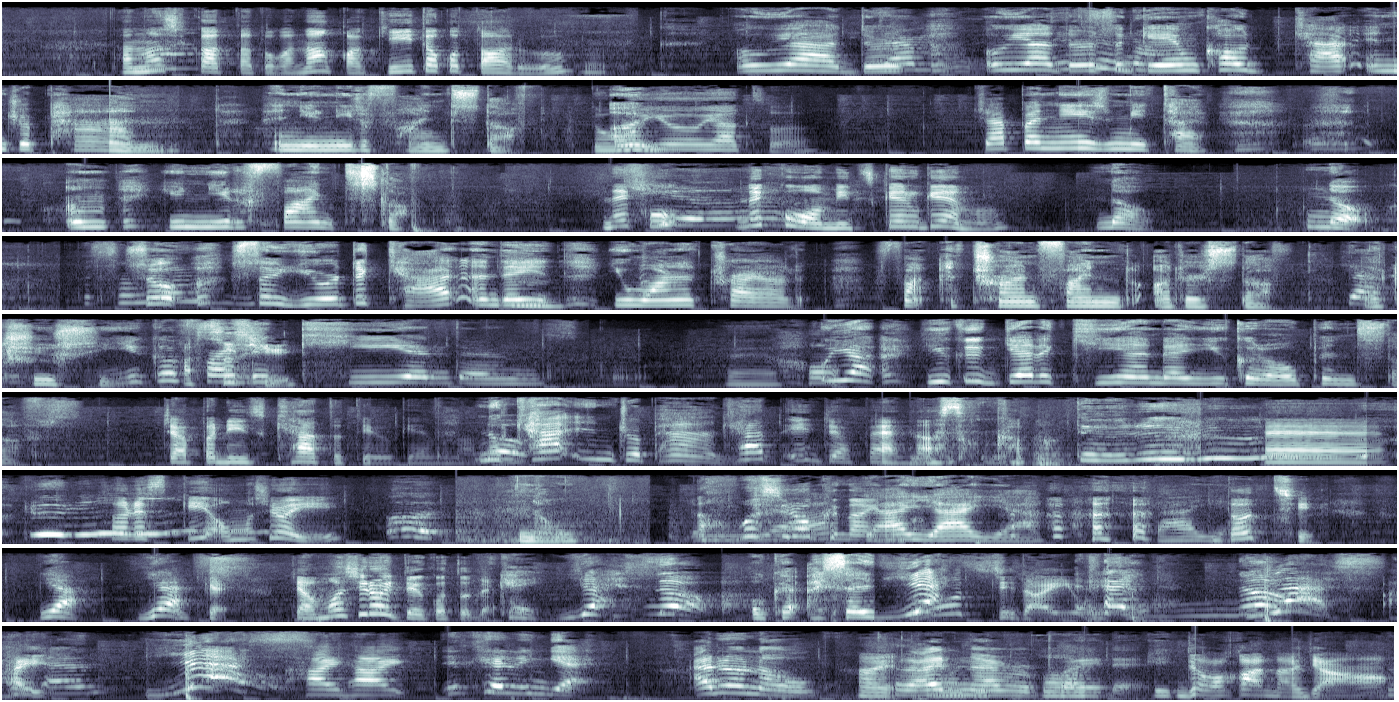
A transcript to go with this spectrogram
楽しかったとかなんか聞いたことある Oh yeah, there, oh yeah, there's a game called Cat in Japan. And you need to find stuff. どういうやつ Japanese mitai. Um, you need to find stuff. 猫猫を見つけるゲーム No. No. So so you're the cat and they you want to try out fi- try and find other stuff Like sushi. You could A find sushi? a key and then えー Oh yeah, you could get a key and then you could open stuff. ジャパニーズキャットっていうゲームなの No, cat in Japan. Cat in Japan あそっか Doo-doo-doo. えー、それ好き面白い No. 面白くない Yeah, の yeah, yeah. yeah, yeah. どっち Yeah. Yes. じゃあ面白いということで Okay. Yes. No. Okay, I said yes. どっちだよ no. はい Yes. はいはい it's kidding yet. I don't know. はい I've never played it. じゃあわかんないじゃん.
